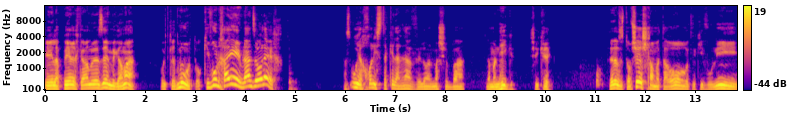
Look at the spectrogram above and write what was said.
אלא פר, איך קראנו לזה? מגמה, או התקדמות, או כיוון חיים, לאן זה הולך? אז הוא יכול להסתכל עליו ולא על מה שבא למנהיג שיקרה. בסדר? זה טוב שיש לך מטרות וכיוונים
